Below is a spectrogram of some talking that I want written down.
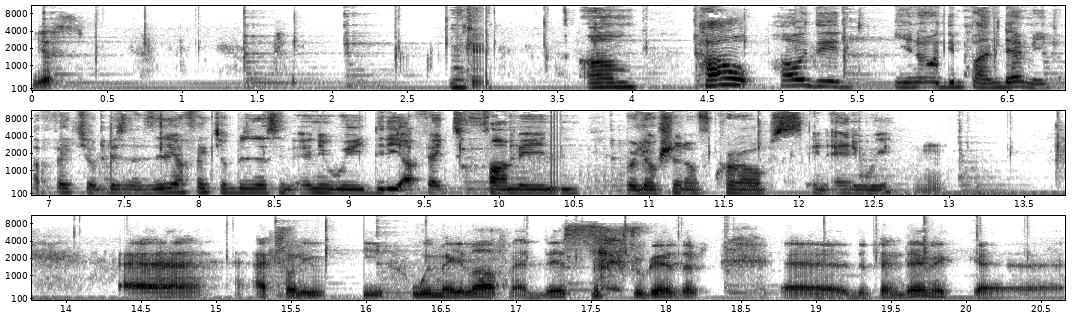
Yes. Okay. Um, how how did you know the pandemic affect your business? Did it affect your business in any way? Did it affect farming, production of crops in any way? Uh, actually, we, we may laugh at this together. Uh, the pandemic, uh,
